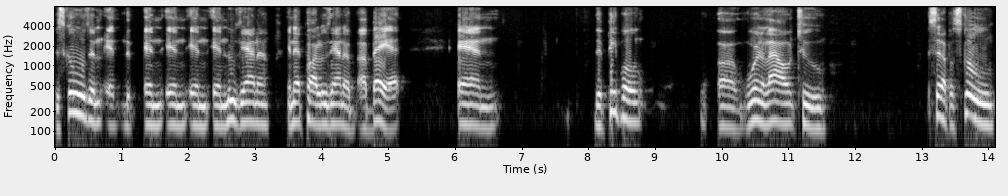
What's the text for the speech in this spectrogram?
the schools in in in in in Louisiana in that part of Louisiana are bad, and the people uh, weren't allowed to set up a school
